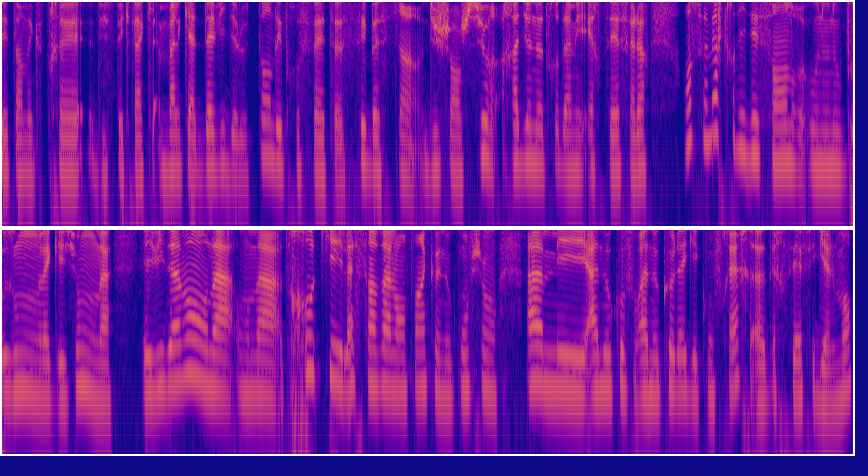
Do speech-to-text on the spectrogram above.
c'est un extrait du spectacle Malka David et le temps des prophètes Sébastien Duchange sur Radio Notre-Dame et RCF. Alors, en ce mercredi des cendres où nous nous posons la question, on a évidemment on a, on a troqué la Saint-Valentin que nous confions à, mes, à, nos, à nos collègues et confrères euh, d'RCF également.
